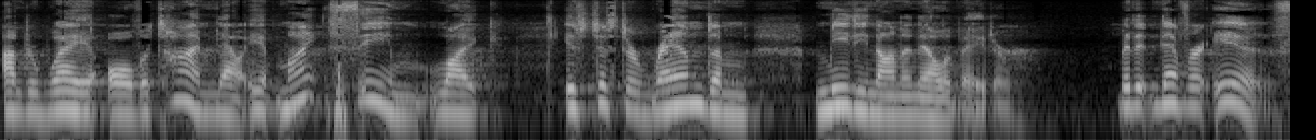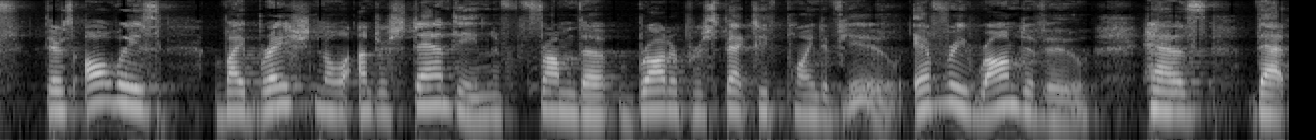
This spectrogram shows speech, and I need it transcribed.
underway all the time. Now it might seem like it's just a random meeting on an elevator but it never is. There's always vibrational understanding from the broader perspective point of view. Every rendezvous has that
